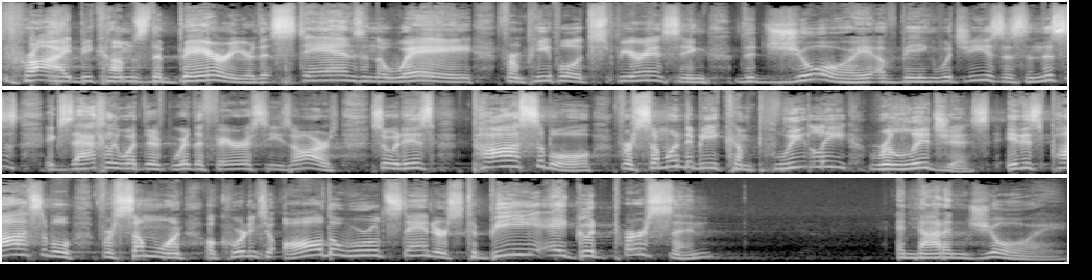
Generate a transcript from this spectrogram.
pride becomes the barrier that stands in the way from people experiencing the joy of being with Jesus. And this is exactly what where the Pharisees are. So it is possible for someone to be completely religious. It is possible for someone, according to all the world standards, to be a good person and not enjoy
